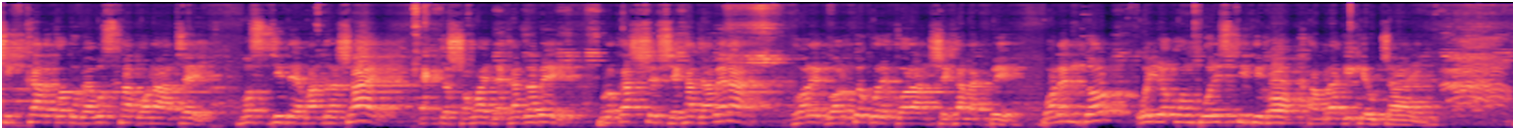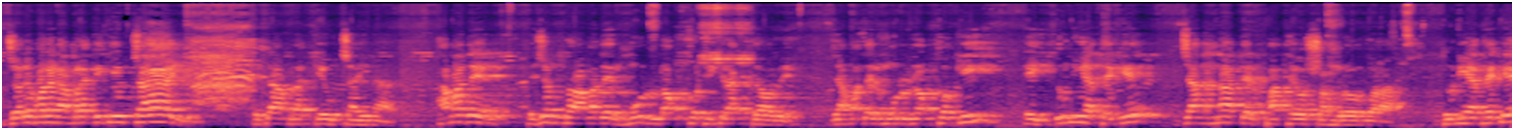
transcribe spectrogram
শিক্ষার কত ব্যবস্থাপনা আছে? মসজিদে, মাদ্রাসায় একটা সময় দেখা যাবে, প্রকাশ্যে শেখা যাবে না, ঘরে গর্ত করে কোরআন শেখা লাগবে। বলেন তো ওই রকম পরিস্থিতি হোক, আমরা কি কেউ চাই? জোরে বলেন, আমরা কি কেউ চাই? এটা আমরা কেউ চাই না। আমাদের, এজন্য আমাদের মূল লক্ষ্য ঠিক রাখতে হবে। যে আমাদের মূল লক্ষ্য কি? এই দুনিয়া থেকে জান্নাতের পাথেও সংগ্রহ করা। দুনিয়া থেকে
